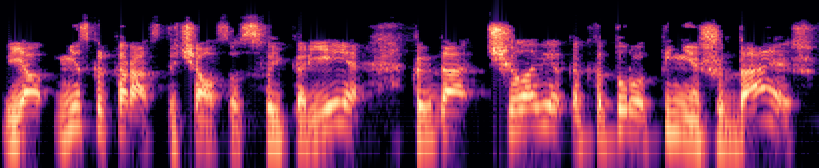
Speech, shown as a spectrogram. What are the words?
я несколько раз встречался в своей карьере, когда человек, от которого ты не ожидаешь,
